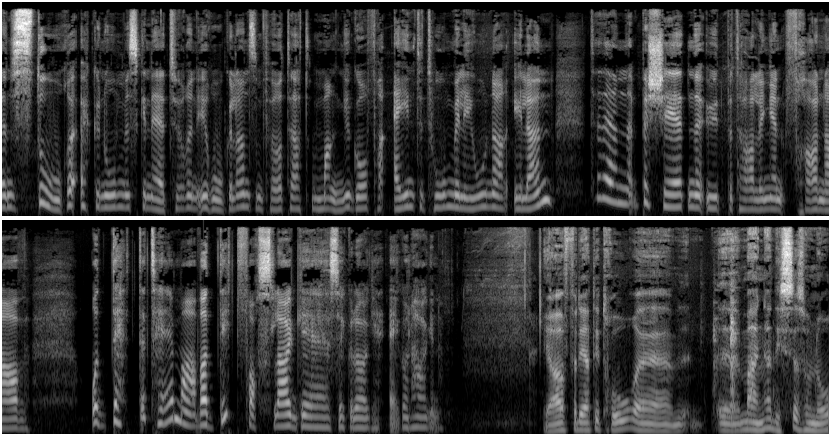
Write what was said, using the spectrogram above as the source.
den store økonomiske nedturen i Rogaland som fører til at mange går fra én til to millioner i lønn, til den beskjedne utbetalingen fra Nav. Og dette temaet var ditt forslag, psykolog Egon Hagen. Ja, fordi at jeg tror eh, eh, mange av disse som nå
